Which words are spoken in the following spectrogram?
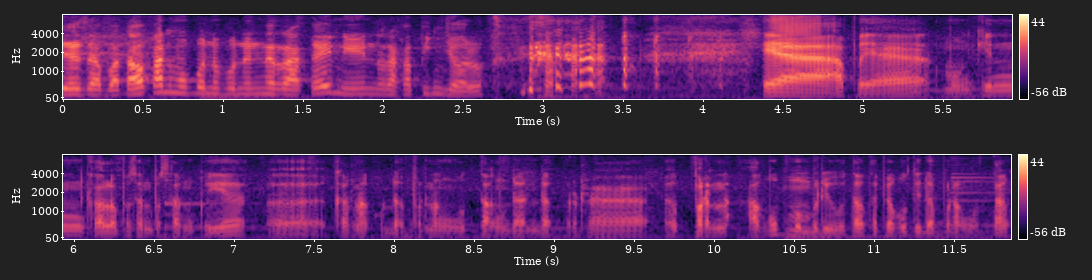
ya siapa tahu kan mau penuh-penuh neraka ini neraka pinjol. Ya apa ya mungkin kalau pesan-pesanku ya eh, karena aku tidak pernah ngutang dan tidak pernah eh, pernah aku memberi utang tapi aku tidak pernah ngutang.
